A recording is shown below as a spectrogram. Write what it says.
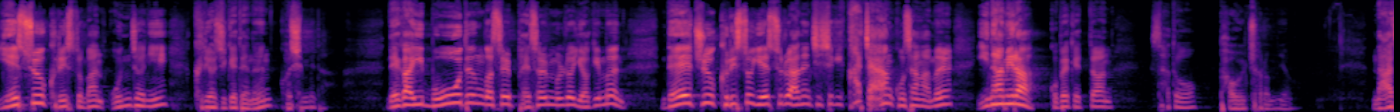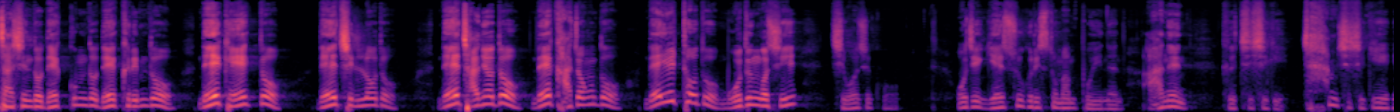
예수 그리스도만 온전히 그려지게 되는 것입니다. 내가 이 모든 것을 배설물로 여김은 내 주 그리스도 예수를 아는 지식이 가장 고상함을 이남이라 고백했던 사도 바울처럼요. 나 자신도 내 꿈도 내 그림도 내 계획도 내 진로도 내 자녀도 내 가정도 내 일터도 모든 것이 지워지고 오직 예수 그리스도만 보이는 아는 그 지식이 참 지식이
